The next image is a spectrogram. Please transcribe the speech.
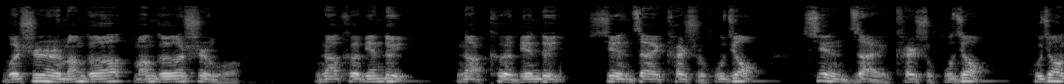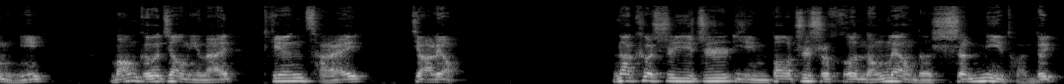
我是芒格，芒格是我。纳克编队，纳克编队，现在开始呼叫，现在开始呼叫，呼叫你，芒格叫你来，天才加料。纳克是一支引爆知识和能量的神秘团队。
